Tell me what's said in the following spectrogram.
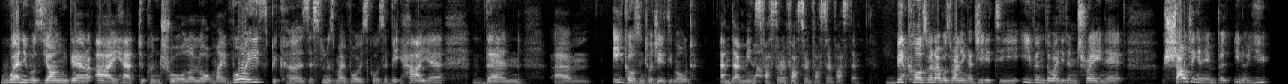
when he was younger, I had to control a lot my voice because as soon as my voice goes a bit higher, then um, he goes into agility mode and that means yeah. faster and faster and faster and faster because yeah. when i was running agility even though i didn't train it shouting at him but you know you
